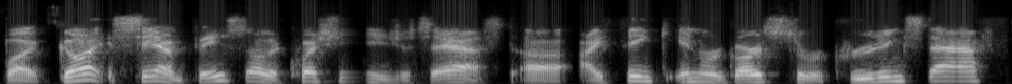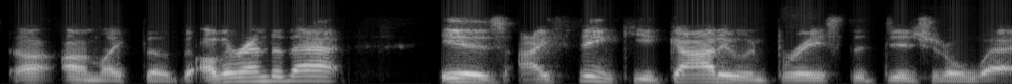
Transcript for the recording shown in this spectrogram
But going, Sam, based on the question you just asked, uh, I think in regards to recruiting staff uh, on like the, the other end of that, is I think you got to embrace the digital way.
